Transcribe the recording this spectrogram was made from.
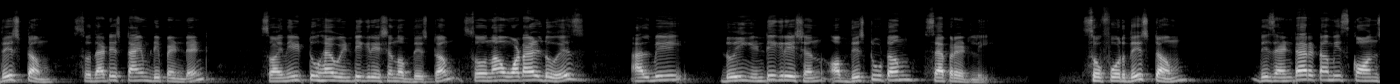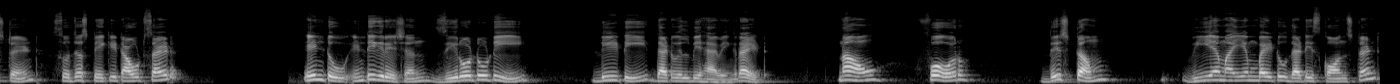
this term, so that is time dependent. So, I need to have integration of this term. So, now what I will do is I will be doing integration of this two terms separately. So, for this term this entire term is constant. So, just take it outside into integration 0 to t dt that will be having, right. Now, for this term Vm Im by 2 that is constant.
